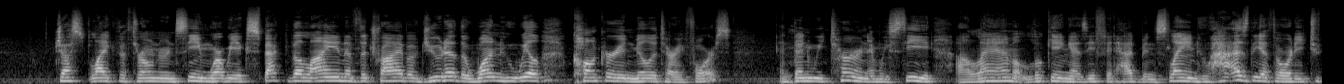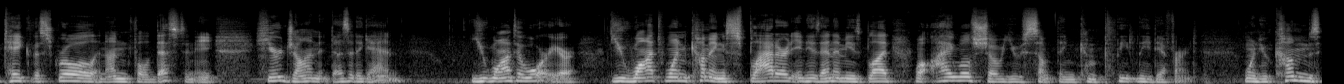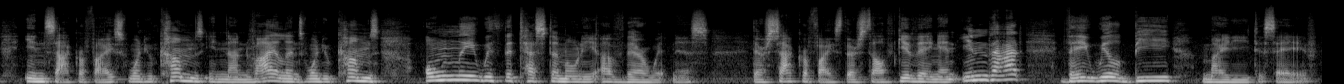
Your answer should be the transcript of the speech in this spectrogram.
just like the throne room scene where we expect the lion of the tribe of Judah, the one who will conquer in military force. And then we turn and we see a lamb looking as if it had been slain, who has the authority to take the scroll and unfold destiny. Here, John does it again. You want a warrior. You want one coming splattered in his enemy's blood. Well, I will show you something completely different one who comes in sacrifice, one who comes in nonviolence, one who comes only with the testimony of their witness, their sacrifice, their self giving, and in that they will be mighty to save.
